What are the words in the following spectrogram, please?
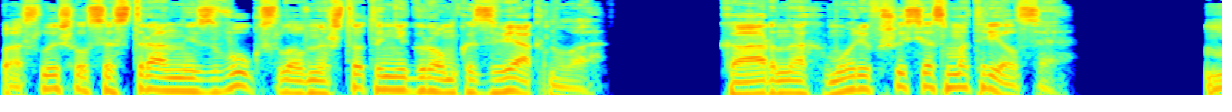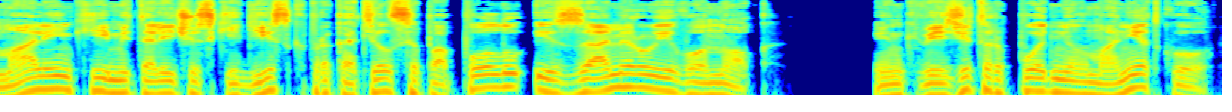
Послышался странный звук, словно что-то негромко звякнуло. Кар, нахмурившись, осмотрелся. Маленький металлический диск прокатился по полу и замер у его ног. Инквизитор поднял монетку,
